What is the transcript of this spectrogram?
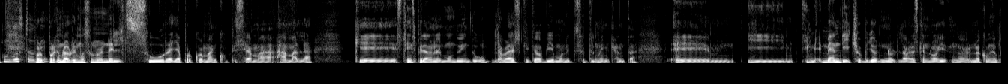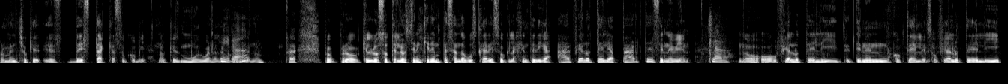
con gusto. Por, por, ejemplo, abrimos uno en el sur, allá por Cuemanco, que se llama Amala, que está inspirado en el mundo hindú. La verdad es que quedó bien bonito ese hotel, me encanta. Em, y, me han dicho, yo la verdad es que no he, no, he, comido, pero me han dicho que es, destaca su comida, ¿no? Que es muy buena la comida, ¿no? O sea, pero, que los hoteleros tienen que ir empezando a buscar eso, que la gente diga, ah, fui al hotel y aparte cené bien. Claro. ¿No? O fui al hotel y tienen cócteles, o fui al hotel y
